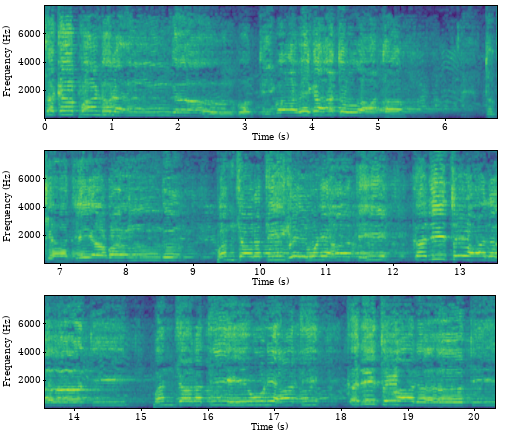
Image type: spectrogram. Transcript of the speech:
सखा पांडुरंग. भक्ती वावे गातो आता. तुक्याचे अभंग पंचारती घेऊन हाती करीतो आरती. पंचारती घेऊन हाती करीतो आरती.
